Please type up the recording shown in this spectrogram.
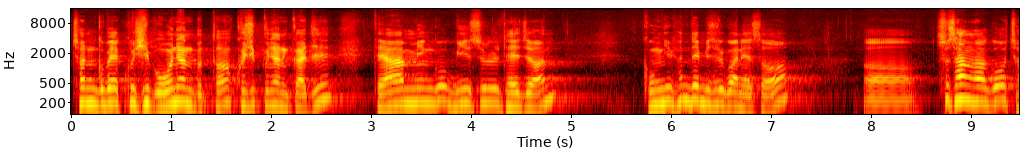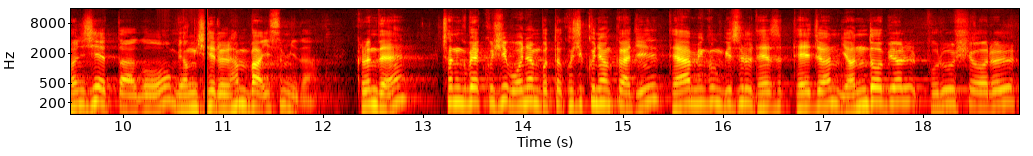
1995년부터 99년까지 대한민국 미술대전 국립현대미술관에서 어, 수상하고 전시했다고 명시를 한 바 있습니다. 그런데 1995년부터 99년까지 대한민국 미술 대전 연도별 브루쇼를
